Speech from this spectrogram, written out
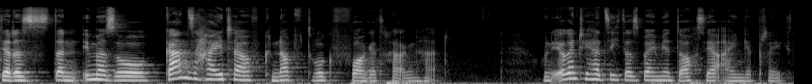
der das dann immer so ganz heiter auf Knopfdruck vorgetragen hat. Und irgendwie hat sich das bei mir doch sehr eingeprägt.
